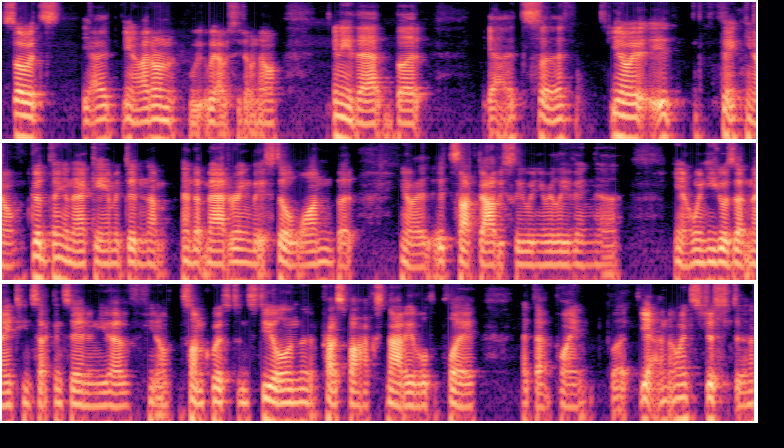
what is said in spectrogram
So it's yeah, I, you know, I don't we, we obviously don't know any of that, but yeah, it's uh, you know, it, it think you know, good thing in that game it didn't end up mattering. They still won, but you know, it, it sucked obviously when you were leaving. Uh, you know, when he goes up 19 seconds in, and you have you know Sundqvist and Steele in the press box not able to play at that point. But yeah, no, it's just. Uh,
